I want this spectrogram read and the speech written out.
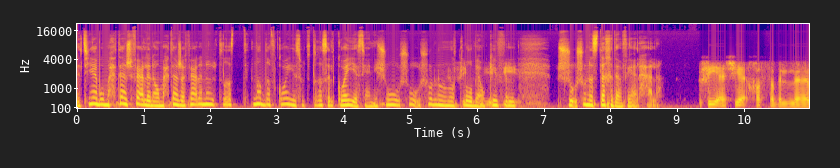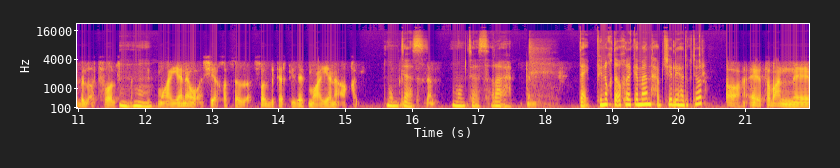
الثياب محتاج فعلا أو محتاجة فعلا إنه تتنظف كويس وتتغسل كويس يعني شو شو شو المطلوب أو كيف شو شو نستخدم في هالحالة؟ في أشياء خاصة بالأطفال معينة وأشياء خاصة بالأطفال بتركيزات معينة أقل. ممتاز. ممتاز. رائع. طيب في نقطة أخرى كمان حاب تشير لها دكتور؟ آه, آه، طبعا آه،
